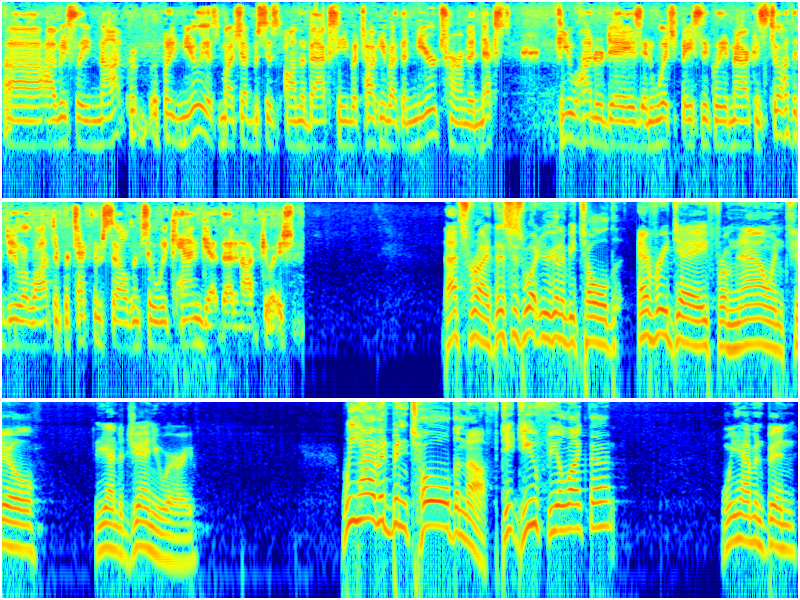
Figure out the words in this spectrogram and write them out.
uh, obviously not putting nearly as much emphasis on the vaccine, but talking about the near term, the next few hundred days in which basically Americans still have to do a lot to protect themselves until we can get that inoculation. That's right. This is what you're going to be told every day from now until the end of January. We haven't been told enough. Do, do you feel like that? We haven't been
